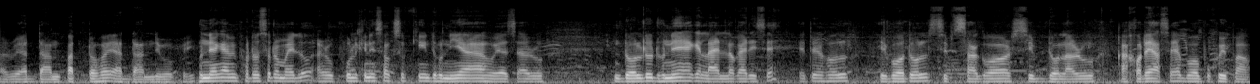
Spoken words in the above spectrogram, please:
আৰু ইয়াত দান পাত্ৰ হয় ইয়াত দান দিব পাৰি। ধুনীয়াকৈ আমি ফটো চটো মাৰিলোঁ আৰু ফুলখিনি চাওকচোন কি ধুনীয়া হৈ আছে আৰু দৌলটো ধুনীয়াকৈ লাইট লগাই দিছে। এইটোৱে হ'ল শিৱদৌল শিৱসাগৰ শিৱদৌল আৰু কাষতে আছে বৰপুখুৰী পাওঁ।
